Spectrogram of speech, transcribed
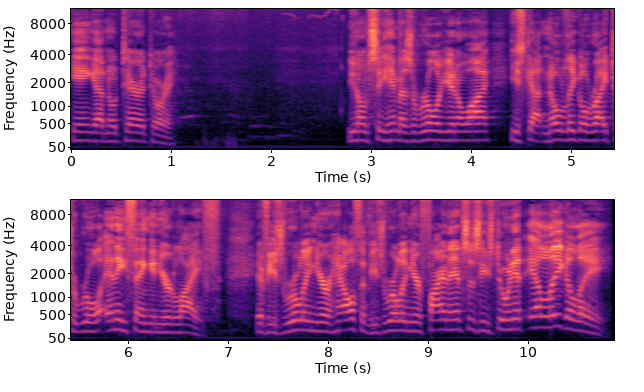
He ain't got no territory. You don't see him as a ruler. You know why? He's got no legal right to rule anything in your life. If he's ruling your health, if he's ruling your finances, he's doing it illegally.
